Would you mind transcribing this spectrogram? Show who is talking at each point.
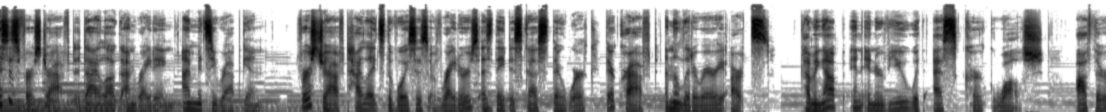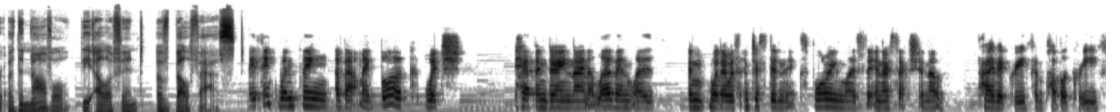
Speaker 1: This is First Draft, a dialogue on writing. I'm Mitzi Rapkin. First Draft highlights the voices of writers as they discuss their work, their craft, and the literary arts. Coming up, an interview with S. Kirk Walsh, author of the novel The Elephant of Belfast.
Speaker 2: I think one thing about my book, which happened during 9 11, was, and what I was interested in exploring was the intersection of private grief and public grief.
